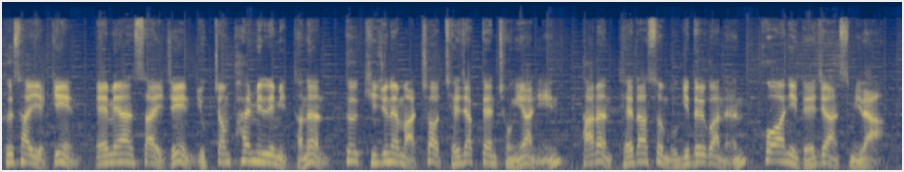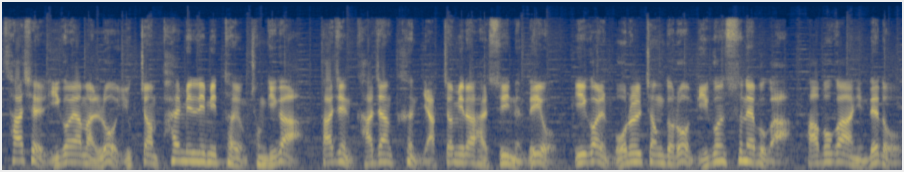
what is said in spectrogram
그 사이에 낀 애매한 사이즈인 6.8mm는 그 기준에 맞춰 제작된 총이 아닌 다른 대다수 무기들과는 호환이 되지 않습니다. 사실 이거야말로 6.8mm용 총기가 가진 가장 큰 약점이라 할 수 있는데요. 이걸 모를 정도로 미군 수뇌부가 바보가 아닌데도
